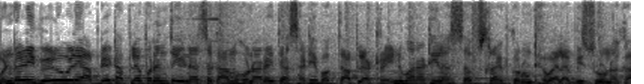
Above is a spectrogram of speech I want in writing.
मंडळी वेळोवेळी अपडेट आपल्यापर्यंत येण्याचं काम होणार आहे. त्यासाठी फक्त आपल्या ट्रेंड मराठीला सबस्क्राईब करून ठेवायला विसरू नका.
